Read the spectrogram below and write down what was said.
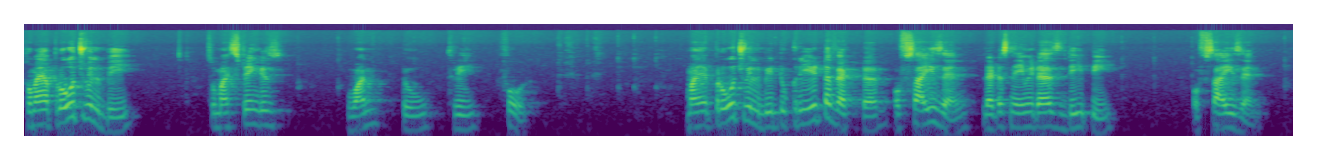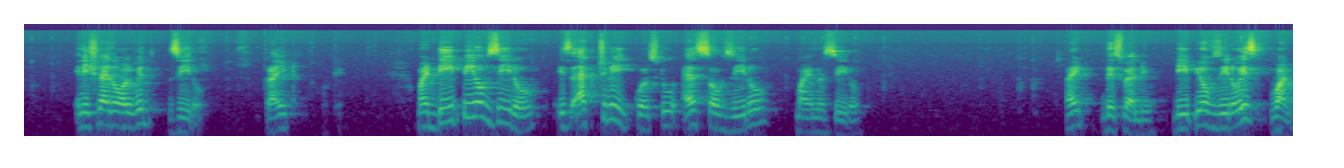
so my approach will be, so my string is 1, 2, 3, 4. My approach will be to create a vector of size n, let us name it as dp of size n. Initialize all with 0, right? My dp of 0 is actually equals to s of 0 minus 0 right? This value. dp of 0 is 1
